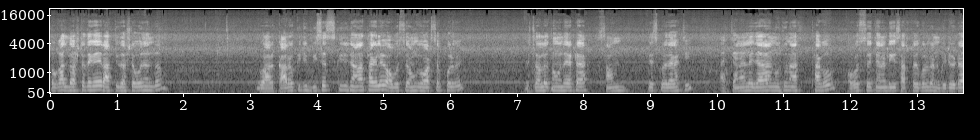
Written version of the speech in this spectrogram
সকাল দশটা থেকে রাত্রি দশটা পর্যন্ত। তো আর কারও কিছু বিশেষ কিছু জানার থাকলে অবশ্যই আমাকে হোয়াটসঅ্যাপ করবে। তো চলো তোমাদের একটা সাউন্ড টেস্ট করে দেখাচ্ছি। আর চ্যানেলে যারা নতুন আস, থাকো, অবশ্যই চ্যানেলটিকে সাবস্ক্রাইব করবেন ভিডিওটা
